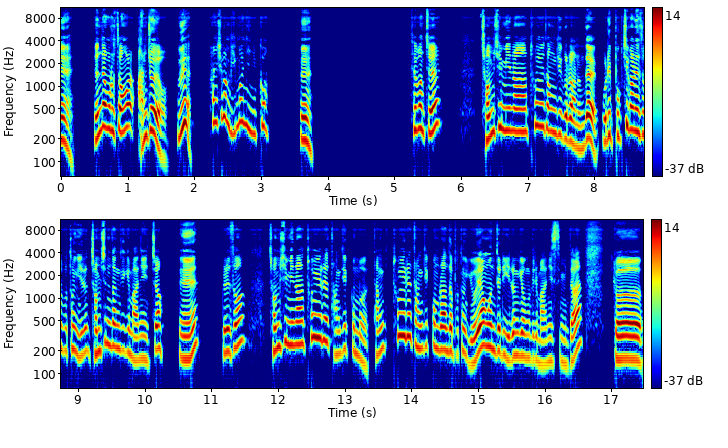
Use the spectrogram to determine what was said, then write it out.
예. 연장 근로 수당을 안 줘요. 왜? 1시간 미만이니까. 예. 세 번째. 점심이나 토요 당직을 하는데 우리 복지관에서 보통 이런 점심 당직이 많이 있죠. 예. 그래서 점심이나 토요일에 당직 근무, 당, 토요일에 당직 근무를 하는데 보통 요양원들이 이런 경우들이 많이 있습니다. 그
